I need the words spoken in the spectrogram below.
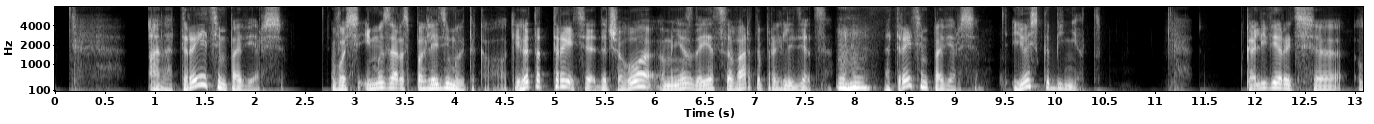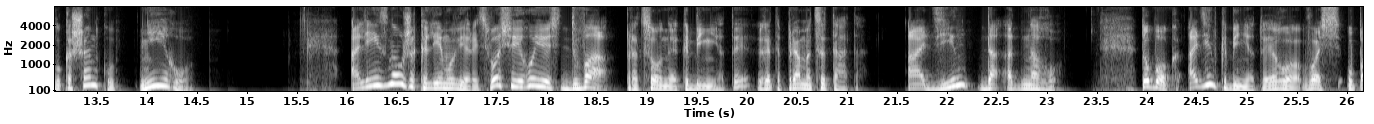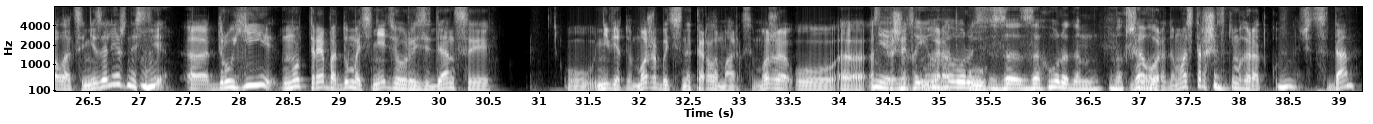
А на третьем паверсе Вось і мы зараз паглядзім гэты кавалак. І гэта трэцяе да чаго мне здаецца варта прыглядзецца на трэцім паверсе ёсць кабінет. Калі верыць лукашэнку не яго. Але ізноў жа калі яму верыць вось у яго ёсць два працоўныя кабінеты гэта прямо цытата один да аднаго. То бок один кабінет у яго вось у палацы незалежнасці mm -hmm. другі ну трэба думаць недзе ў рэзідэнцыі у у не ведаю можа быть на Карла маркса можа у э, за, за горадам за горадам у старшынскім гарадку значится да?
